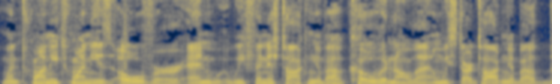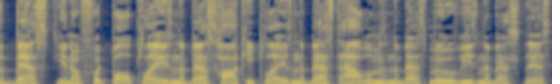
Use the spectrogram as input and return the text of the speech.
when 2020 is over and we finish talking about COVID and all that, and we start talking about the best, you know, football plays and the best hockey plays and the best albums and the best movies and the best this,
